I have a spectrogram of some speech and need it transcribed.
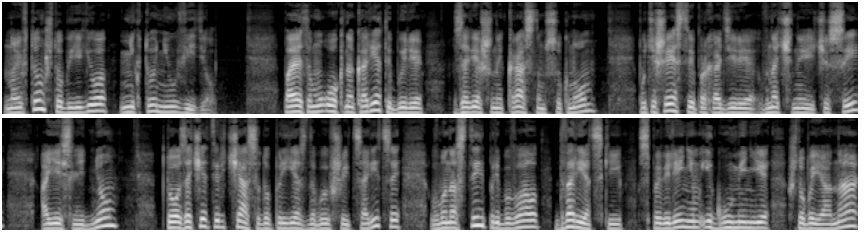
но и в том, чтобы ее никто не увидел. Поэтому окна кареты были завешаны красным сукном, путешествия проходили в ночные часы, а если днем, то за четверть часа до приезда бывшей царицы в монастырь пребывал дворецкий с повелением игуменье, чтобы и она,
